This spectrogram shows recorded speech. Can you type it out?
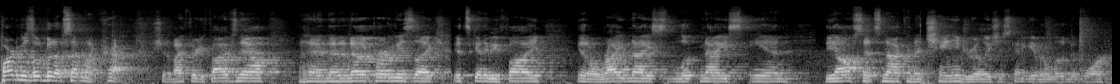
Part of me is a little bit upset. I'm like, crap, should I buy 35s now? And then another part of me is like, it's gonna be fine. It'll ride nice, look nice, and the offset's not going to change really. It's just going to give it a little bit more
